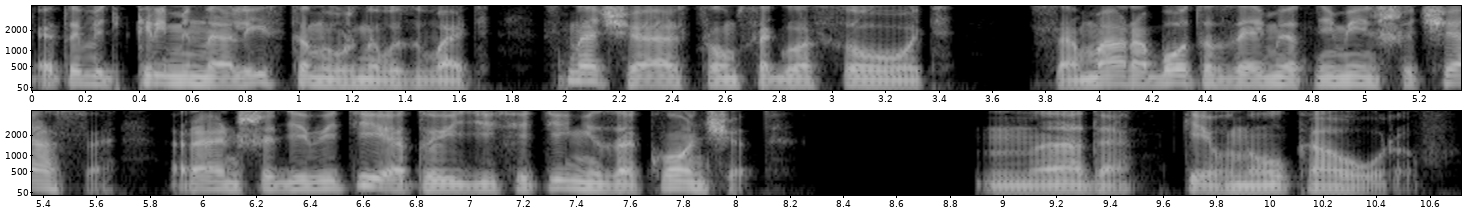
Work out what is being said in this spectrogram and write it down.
«Это ведь криминалиста нужно вызывать, с начальством согласовывать. Сама работа займет не меньше часа, раньше девяти, а то и десяти не закончат». «Надо», — кивнул Кауров.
